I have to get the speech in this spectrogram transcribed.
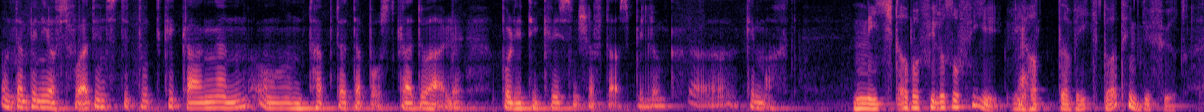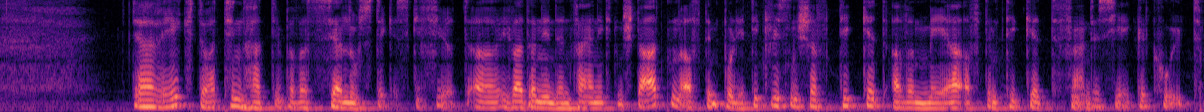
Und dann bin ich aufs Ford-Institut gegangen und habe dort eine postgraduale Politikwissenschaft-Ausbildung äh, gemacht. Nicht aber Philosophie. Wie Nein. hat der Weg dorthin geführt? Der Weg dorthin hat über was sehr Lustiges geführt. Äh, ich war dann in den Vereinigten Staaten auf dem Politikwissenschaft-Ticket, aber mehr auf dem Ticket de Siècle-Kult.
